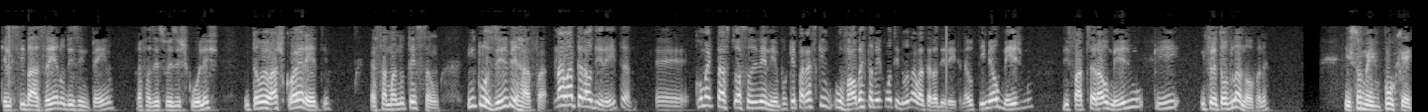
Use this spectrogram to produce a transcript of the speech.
que ele se baseia no desempenho para fazer suas escolhas, então eu acho coerente essa manutenção. Inclusive, Rafa, na lateral direita, é, como é que está a situação de Neninho? Porque parece que o Valber também continua na lateral direita, né? O time é o mesmo, de fato será o mesmo que enfrentou o Vila Nova, né? Isso mesmo, porque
